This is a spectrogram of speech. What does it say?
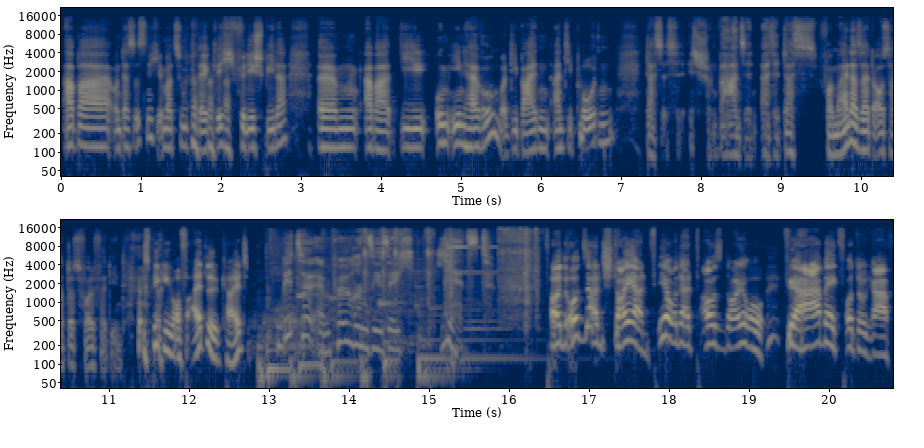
Aber, und das ist nicht immer zuträglich für die Spieler, ähm, aber die um ihn herum und die beiden Antipoden, das ist, ist schon Wahnsinn. Also das von meiner Seite aus hat das voll verdient. Speaking of Eitelkeit. Bitte empören Sie sich jetzt von unseren Steuern 400.000 Euro für Habeck-Fotograf,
